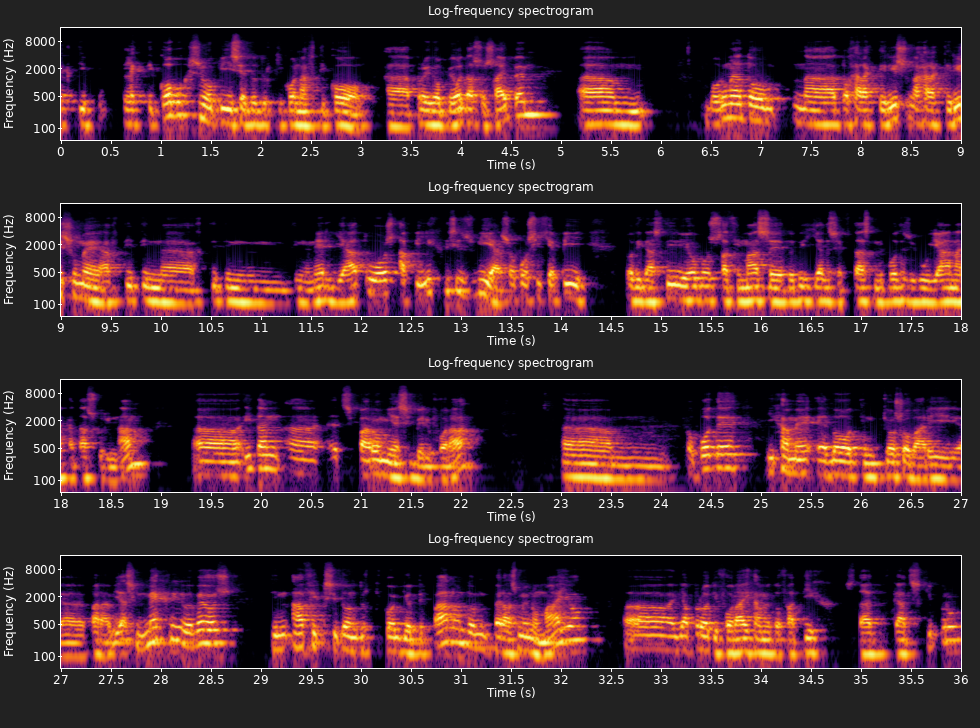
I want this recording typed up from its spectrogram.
λεκτικό που χρησιμοποίησε το τουρκικό ναυτικό προειδοποιώντας το ΣΑΙΠΕΜ, μπορούμε να το, να το χαρακτηρίσουμε, να χαρακτηρίσουμε αυτή, την, αυτή την, την ενέργειά του ως απειλή χρήσης βίας, όπως είχε πει το δικαστήριο, όπως θα θυμάσαι, το 2007 στην υπόθεση Γουιάννα κατά Σουρινάμ. Ήταν έτσι παρόμοια συμπεριφορά. Οπότε είχαμε εδώ την πιο σοβαρή παραβίαση, μέχρι βεβαίως την άφηξη των τουρκικών γεωτρυπάνων τον περασμένο Μάιο. Για πρώτη φορά είχαμε το Φατίχ στα δυτικά της Κύπρου.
